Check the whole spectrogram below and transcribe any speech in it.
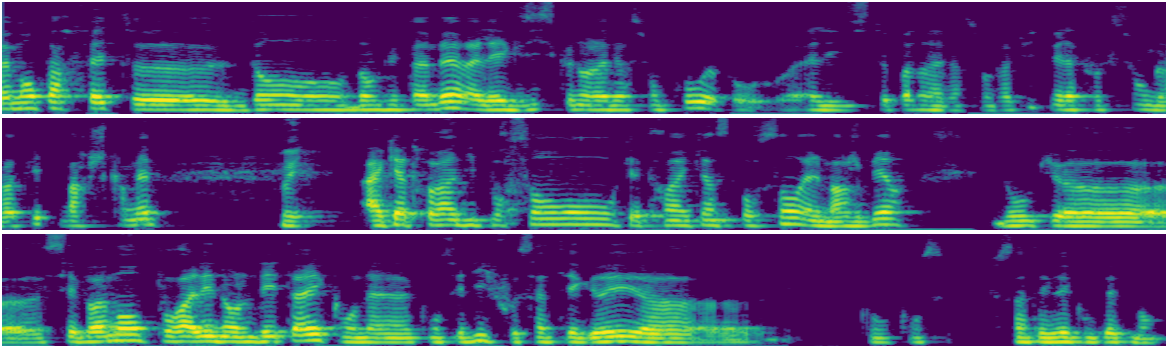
vraiment parfaite euh, dans, dans Gutenberg, elle existe que dans la version pro, elle n'existe pas dans la version gratuite, mais la fonction gratuite marche quand même Oui. à 90% ou 95%, elle marche bien. Donc, euh, c'est vraiment pour aller dans le détail qu'on s'est dit il faut s'intégrer euh, complètement.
